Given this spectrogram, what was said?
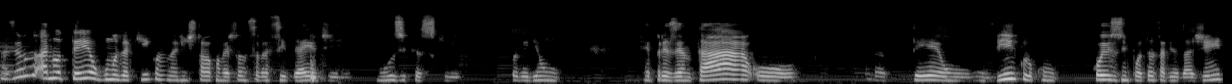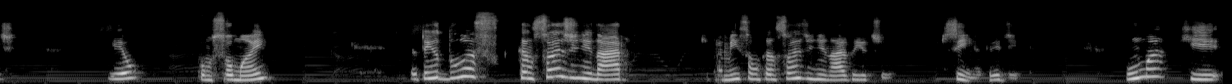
Mas eu anotei algumas aqui quando a gente estava conversando sobre essa ideia de músicas que poderiam representar ou eh, ter um, um vínculo com coisas importantes da vida da gente. Eu, como sou mãe, eu tenho duas canções de ninar que para mim são canções de ninar do YouTube. Sim, acredito. Uma que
